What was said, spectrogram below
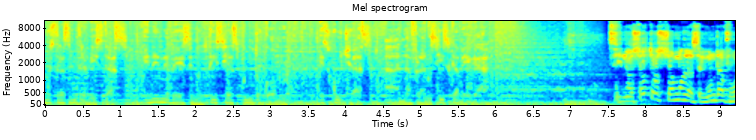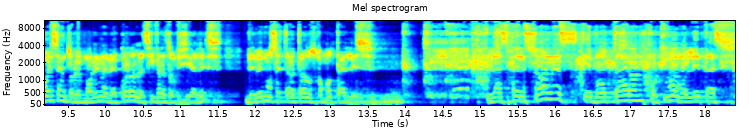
nuestras entrevistas en mbsnoticias.com. Escuchas a Ana Francisca Vega. Si nosotros somos la segunda fuerza dentro de Morena, de acuerdo a las cifras oficiales, debemos ser tratados como tales. Las personas que votaron, porque hubo boletas,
